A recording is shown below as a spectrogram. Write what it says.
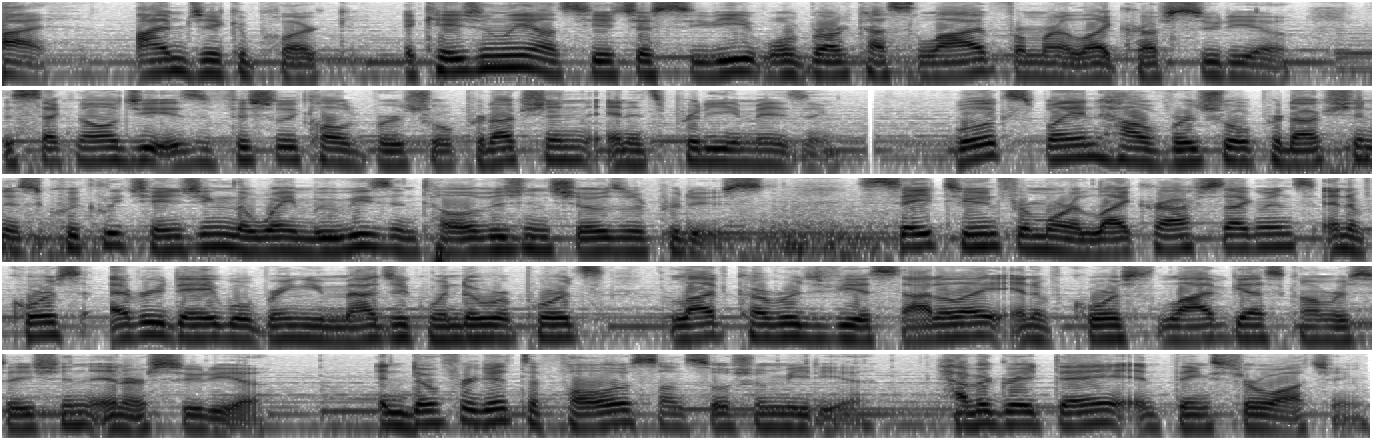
Hi, I'm Jacob Clark. Occasionally on CHS TV, we'll broadcast live from our Lightcraft studio. This technology is officially called virtual production, and it's pretty amazing. We'll explain how virtual production is quickly changing the way movies and television shows are produced. Stay tuned for more Lightcraft segments, and of course, every day we'll bring you magic window reports, live coverage via satellite, and of course, live guest conversation in our studio. And don't forget to follow us on social media. Have a great day, and thanks for watching.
